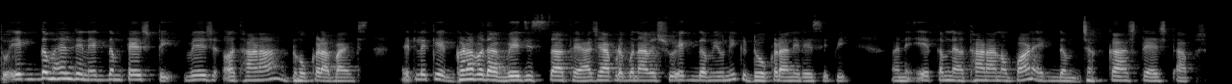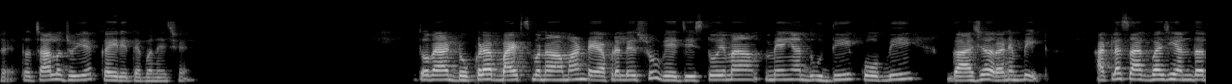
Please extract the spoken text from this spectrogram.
તો એકદમ હેલ્ધી ને એકદમ ટેસ્ટી વેજ અથાણા ઢોકળા બાઇટ્સ એટલે કે ઘણા બધા વેજીસ સાથે આજે આપણે બનાવીશું એકદમ યુનિક ઢોકળાની રેસીપી અને એ તમને અથાણાનો પણ એકદમ ઝક્કાશ ટેસ્ટ આપશે. તો ચાલો જોઈએ કઈ રીતે બને છે. તો હવે આ ઢોકળા બાઇટ્સ બનાવવા માટે આપણે લઈશું વેજીસ. તો એમાં મેં અહીંયા દૂધી, કોબી, ગાજર અને બીટ આટલા શાકભાજી અંદર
